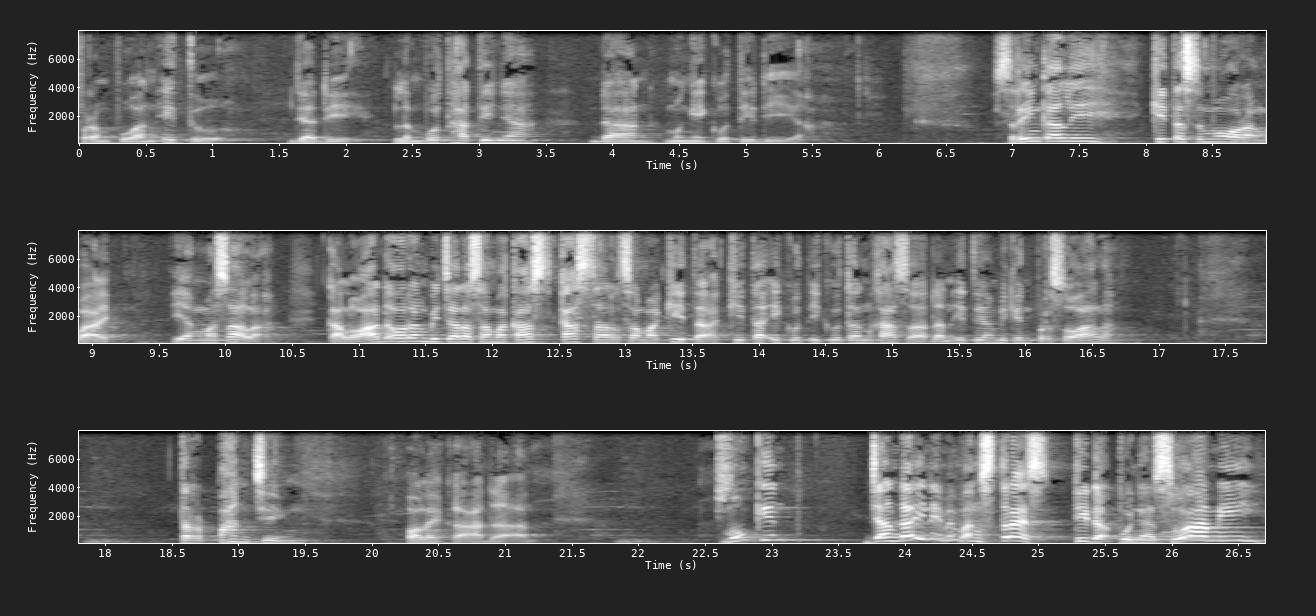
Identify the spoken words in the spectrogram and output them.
perempuan itu jadi lembut hatinya dan mengikuti dia. Seringkali kita semua orang baik, yang masalah kalau ada orang bicara sama kasar sama kita, kita ikut-ikutan kasar dan itu yang bikin persoalan. Terpancing oleh keadaan. Mungkin janda ini memang stres, tidak punya suami,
